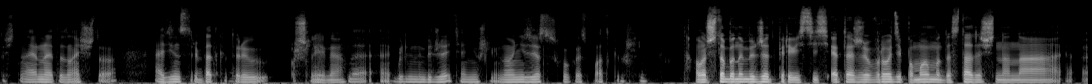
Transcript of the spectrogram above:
То есть, наверное, это значит, что 11 ребят, которые Ушли, да. да, были на бюджете, они ушли. Но неизвестно, сколько с платкой ушли. А вот чтобы на бюджет перевестись, это же вроде, по-моему, достаточно на э,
